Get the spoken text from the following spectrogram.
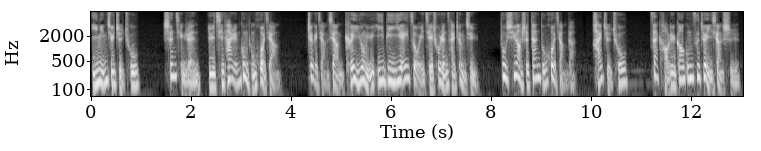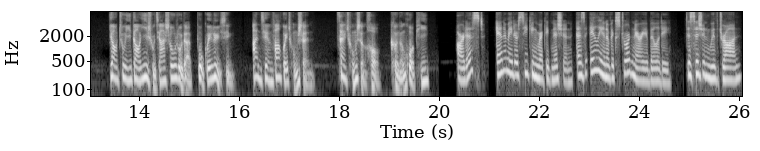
移民局指出，申请人与其他人共同获奖，这个奖项可以用于 EBEA 作为杰出人才证据，不需要是单独获奖的。还指出，在考虑高工资这一项时。要注意到艺术家收入的不规律性。案件发回重审，在重审后可能获批。Artist, animator seeking recognition as alien of extraordinary ability. Decision withdrawn.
